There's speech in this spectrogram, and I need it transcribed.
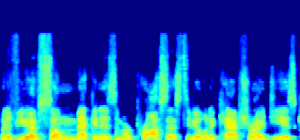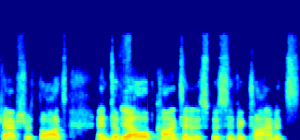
But if you have some mechanism or process to be able to capture ideas, capture thoughts, and develop yeah. content in a specific time, it's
